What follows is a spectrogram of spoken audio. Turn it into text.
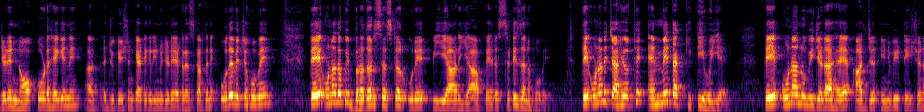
ਜਿਹੜੇ ਨੌ ਕੋਡ ਹੈਗੇ ਨੇ ਐਜੂਕੇਸ਼ਨ ਕੈਟਾਗਰੀ ਨੂੰ ਜਿਹੜੇ ਐਡਰੈਸ ਕਰਦੇ ਨੇ, ਉਹਦੇ ਵਿੱਚ ਹੋਵੇ ਤੇ ਉਹਨਾਂ ਦਾ ਕੋਈ ਬ੍ਰਦਰ ਸਿਸਟਰ ਉਰੇ ਪੀਆਰ ਜਾਂ ਫਿਰ ਸਿਟੀਜ਼ਨ ਹੋਵੇ ਤੇ ਉਹਨਾਂ ਨੇ ਚਾਹੇ ਉੱਥੇ ਐਮਏ ਤੱਕ ਕੀਤੀ ਹੋਈ ਹੈ ਤੇ ਉਹਨਾਂ ਨੂੰ ਵੀ ਜਿਹੜਾ ਹੈ ਅੱਜ ਇਨਵੀਟੇਸ਼ਨ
